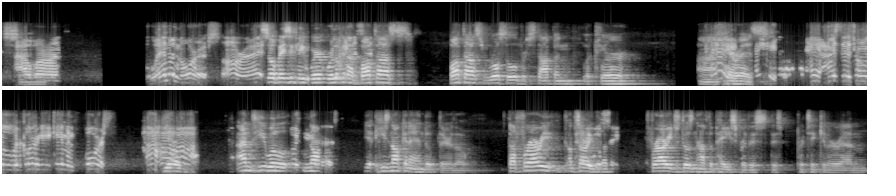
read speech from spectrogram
So, Albon, Lando Norris. All right. so basically, we're, we're looking at Bottas, Bottas, Russell, Verstappen, Leclerc, and Hey, Perez. Hey, hey, I said Charles Leclerc. He came in fourth. Ha ha Yeah. ha. And he will Fuck not. Yeah, he's not going to end up there though. That Ferrari. I'm sorry, but that. Ferrari just doesn't have the pace for this this particular um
